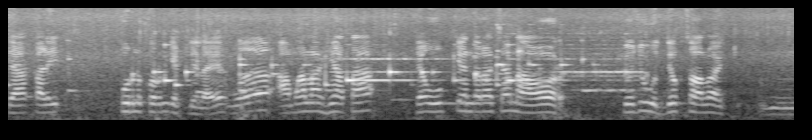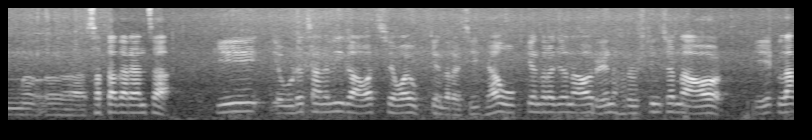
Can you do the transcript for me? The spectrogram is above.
त्या काळी पूर्ण करून घेतलेलं आहे. व आम्हाला हे आता त्या उपकेंद्राच्या नावावर तो जो उद्योग चालू आहे सत्ताधाऱ्यांचा की एवढं चांगली गावात सेवा आहे उपकेंद्राची. ह्या उपकेंद्राच्या नावावर रेन हार्वेस्टिंगच्या नावावर एक लाख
